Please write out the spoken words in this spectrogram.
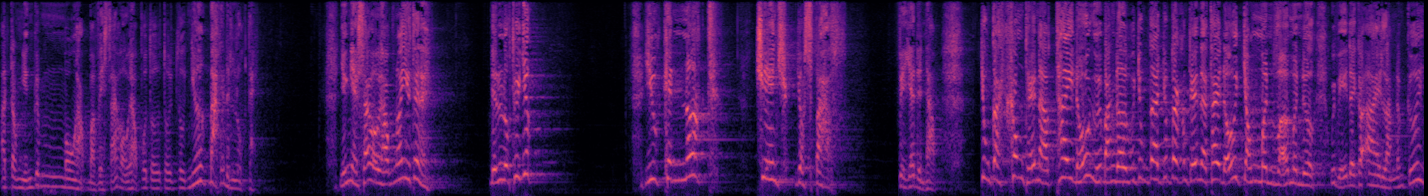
ở trong những cái môn học mà về xã hội học của tôi tôi tôi nhớ ba cái định luật này những nhà xã hội học nói như thế này định luật thứ nhất you cannot change your spouse. Về gia đình học. Chúng ta không thể nào thay đổi người bạn đời của chúng ta. Chúng ta không thể nào thay đổi chồng mình, vợ mình được. Quý vị, đây có ai làm đám cưới?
